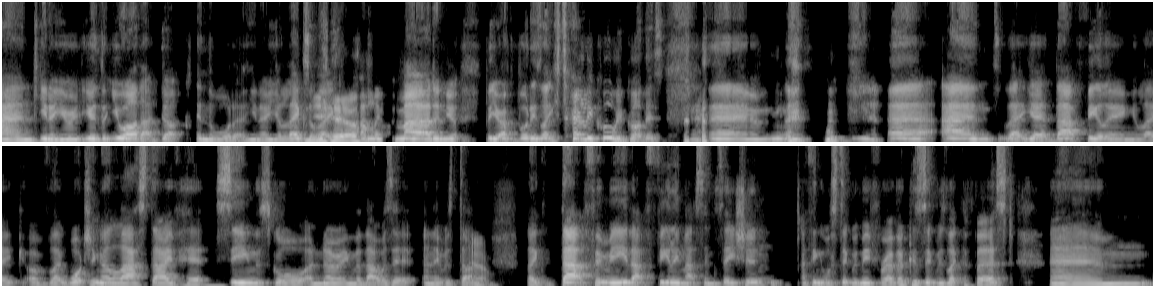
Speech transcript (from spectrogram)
and you know, you're you're the, you are that duck in the water. You know, your legs are like yeah. paddling mad, and your but your upper body's like totally cool. We've got this. um, uh, and like yeah, that feeling like of like watching a last dive hit, seeing the score, and knowing that that was it and it was done. Yeah like that for me that feeling that sensation i think it will stick with me forever because it was like the first um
